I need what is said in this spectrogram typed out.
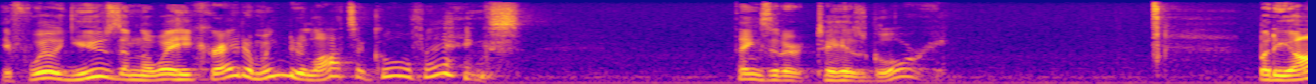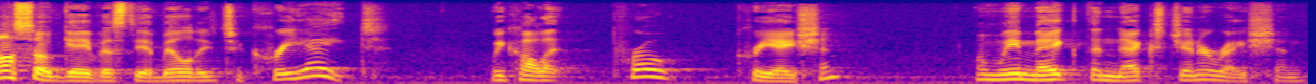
If we'll use them the way He created them, we can do lots of cool things, things that are to His glory. But He also gave us the ability to create. We call it procreation when we make the next generation.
